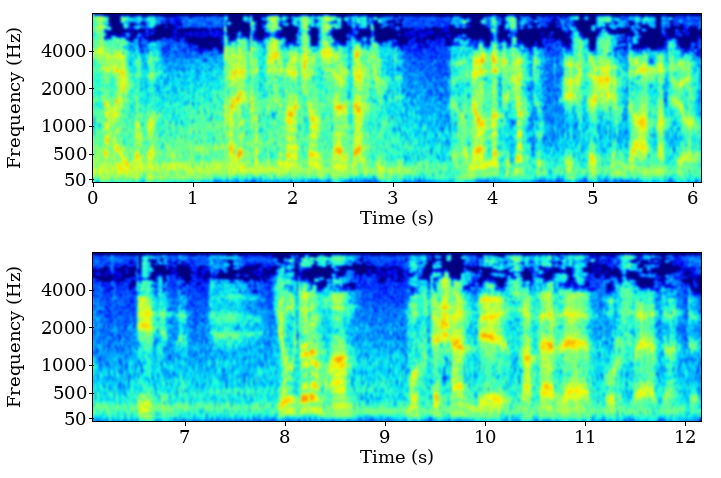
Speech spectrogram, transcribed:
Sahi baba, kale kapısını açan Serdar kimdi? E hani anlatacaktın? İşte şimdi anlatıyorum. İyi dinle. Yıldırım Han muhteşem bir zaferle Bursa'ya döndü.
